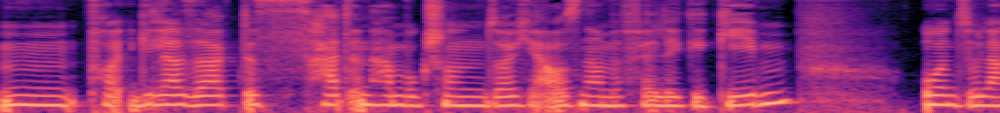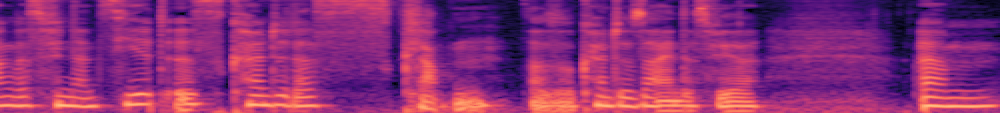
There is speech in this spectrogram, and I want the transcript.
mh, mm, Frau Igler sagt, es hat in Hamburg schon solche Ausnahmefälle gegeben. Und solange das finanziert ist, könnte das klappen. Also könnte sein, dass wir ähm,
